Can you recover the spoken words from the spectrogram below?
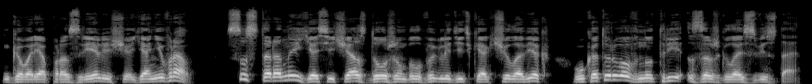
Говоря про зрелище, я не врал. Со стороны я сейчас должен был выглядеть как человек, у которого внутри зажглась звезда.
